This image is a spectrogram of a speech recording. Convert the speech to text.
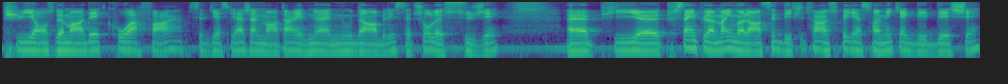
Puis on se demandait quoi faire. C'est le gaspillage alimentaire est venu à nous d'emblée. C'était toujours le sujet. Euh, puis euh, tout simplement, il m'a lancé le défi de faire un souper gastronomique avec des déchets.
